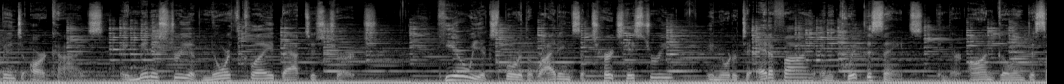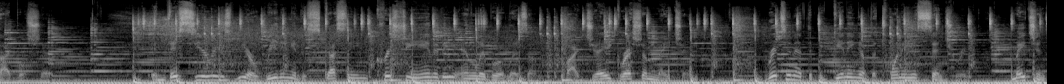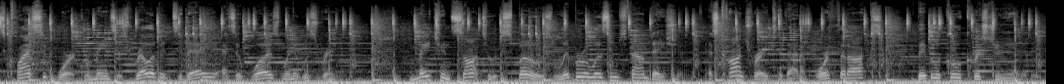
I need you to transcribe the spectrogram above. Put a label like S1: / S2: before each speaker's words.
S1: Ardent Archives, a ministry of North Clay Baptist Church. Here we explore the writings of church history in order to edify and equip the saints in their ongoing discipleship. In this series, we are reading and discussing Christianity and Liberalism by J. Gresham Machen. Written at the beginning of the 20th century, Machen's classic work remains as relevant today as it was when it was written. Machen sought to expose liberalism's foundation as contrary to that of Orthodox, biblical Christianity.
